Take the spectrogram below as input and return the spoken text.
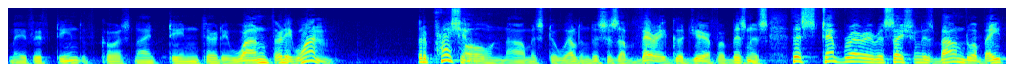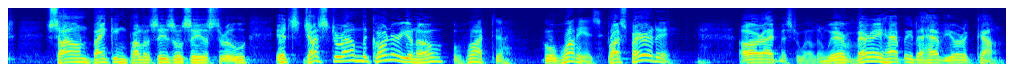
May 15th, of course, 1931. 31? The Depression. Oh, now, Mr. Weldon, this is a very good year for business. This temporary recession is bound to abate. Sound banking policies will see us through. It's just around the corner, you know. What? Uh, well, what is? Prosperity. All right, Mr. Weldon, we're very happy to have your account.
